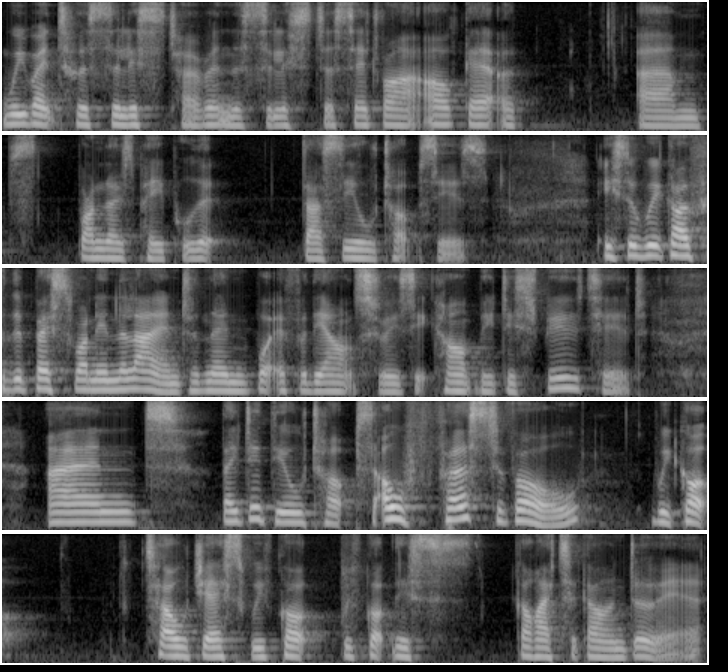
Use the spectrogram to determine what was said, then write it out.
we went to a solicitor, and the solicitor said, Right, I'll get a um, one of those people that does the autopsies. He said, We go for the best one in the land, and then whatever the answer is, it can't be disputed. And they did the autopsy. Oh, first of all, we got told, Yes, we've got, we've got this guy to go and do it.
